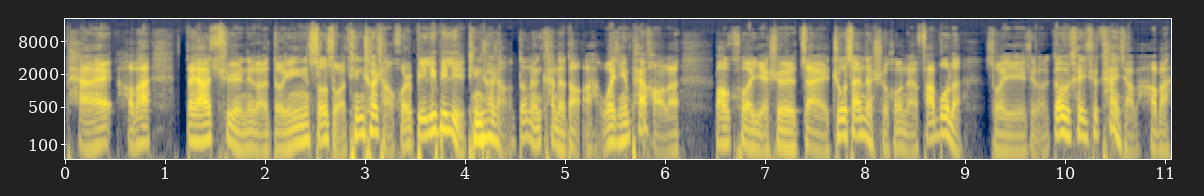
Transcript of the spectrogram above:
排，好吧，大家去那个抖音搜索停车场或者哔哩哔哩停车场都能看得到啊，我已经拍好了。包括也是在周三的时候呢发布了，所以这个各位可以去看一下吧，好吧。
